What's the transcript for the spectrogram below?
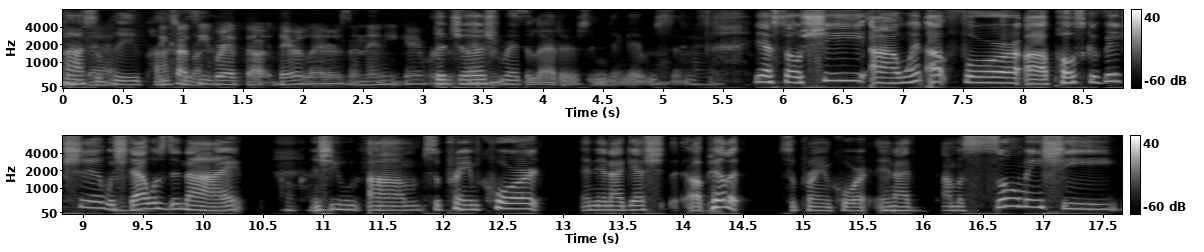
Possibly, possibly. because he read the, their letters and then he gave her the the judge read the letters and then gave him the sentence. Okay. Yeah, so she uh, went up for uh, post conviction, which that was denied, Okay. and she um Supreme Court, and then I guess she, appellate Supreme Court, and I Mhm. I'm assuming she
